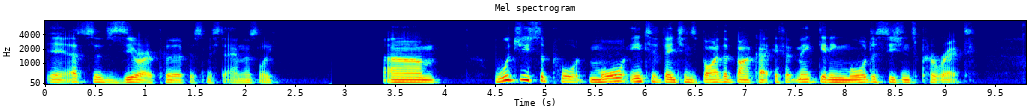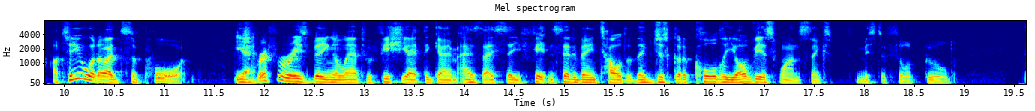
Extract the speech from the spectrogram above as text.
Yeah, that's of zero purpose, Mr. Annesley. Um, would you support more interventions by the bunker if it meant getting more decisions correct? I'll tell you what I'd support is Yeah. referees being allowed to officiate the game as they see fit instead of being told that they've just got to call the obvious ones. Thanks, Mr. Philip Gould.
